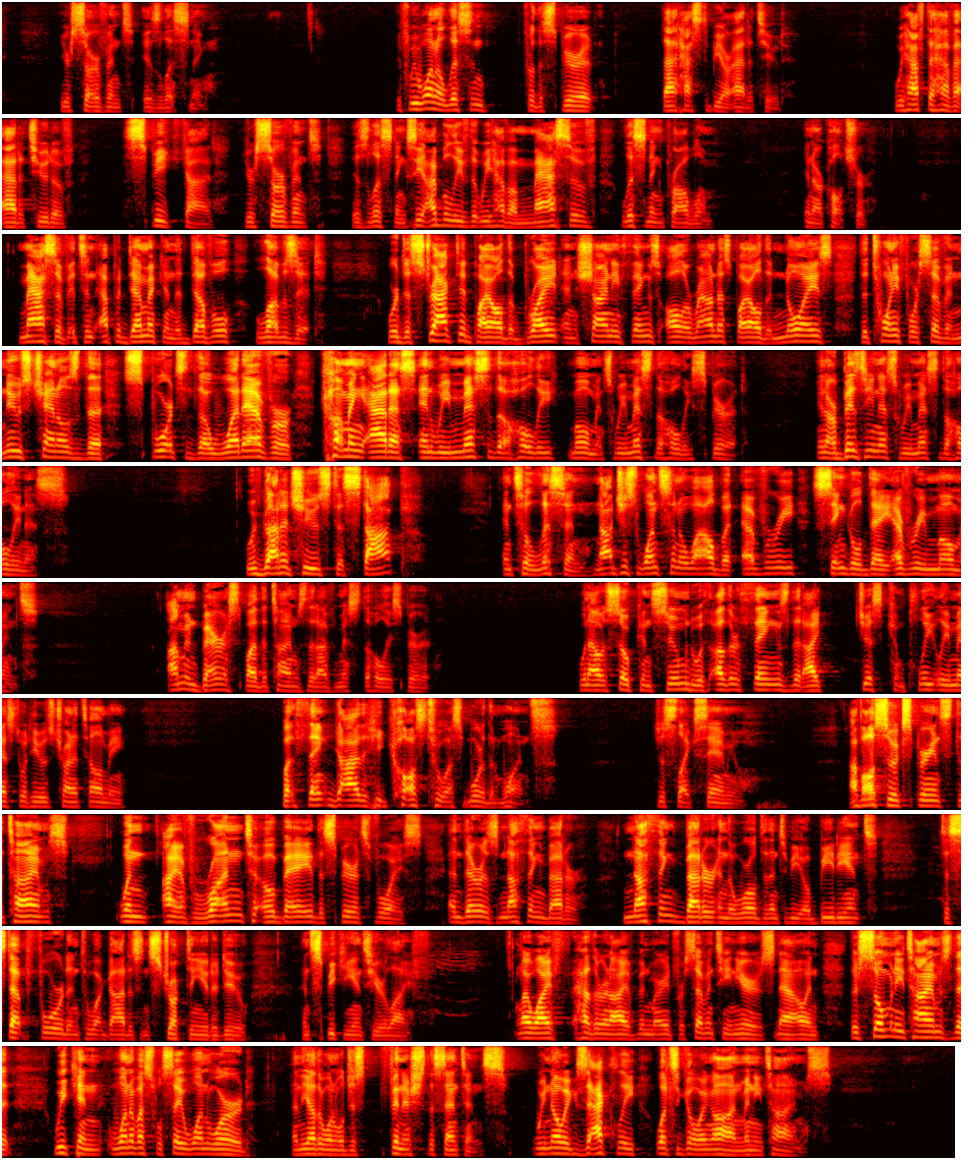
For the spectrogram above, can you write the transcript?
your servant is listening. If we want to listen for the Spirit, that has to be our attitude. We have to have an attitude of, Speak, God, your servant is listening. See, I believe that we have a massive listening problem in our culture. Massive. It's an epidemic, and the devil loves it. We're distracted by all the bright and shiny things all around us, by all the noise, the 24 7 news channels, the sports, the whatever coming at us, and we miss the holy moments. We miss the Holy Spirit. In our busyness, we miss the holiness. We've got to choose to stop and to listen, not just once in a while, but every single day, every moment. I'm embarrassed by the times that I've missed the Holy Spirit when I was so consumed with other things that I just completely missed what he was trying to tell me. But thank God that he calls to us more than once, just like Samuel. I've also experienced the times when I have run to obey the Spirit's voice, and there is nothing better, nothing better in the world than to be obedient, to step forward into what God is instructing you to do and speaking into your life my wife Heather and I have been married for 17 years now, and there's so many times that we can, one of us will say one word and the other one will just finish the sentence. We know exactly what's going on many times.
